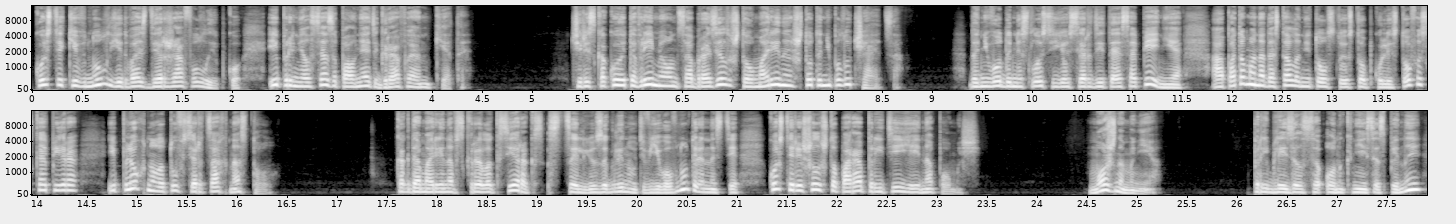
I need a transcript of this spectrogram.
Костя кивнул, едва сдержав улыбку, и принялся заполнять графы анкеты. Через какое-то время он сообразил, что у Марины что-то не получается. До него донеслось ее сердитое сопение, а потом она достала не толстую стопку листов из копира и плюхнула ту в сердцах на стол. Когда Марина вскрыла ксерокс с целью заглянуть в его внутренности, Костя решил, что пора прийти ей на помощь. «Можно мне?» Приблизился он к ней со спины,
